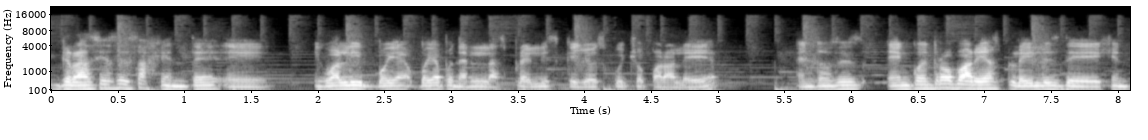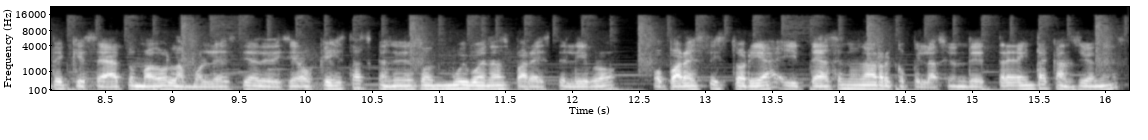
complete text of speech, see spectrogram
gracias a esa gente eh, igual voy a, voy a ponerle las playlists que yo escucho para leer entonces encuentro varias playlists de gente que se ha tomado la molestia de decir, ok, estas canciones son muy buenas para este libro o para esta historia y te hacen una recopilación de 30 canciones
